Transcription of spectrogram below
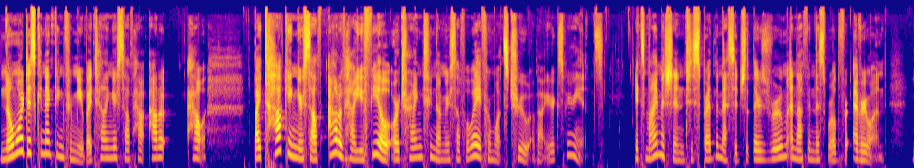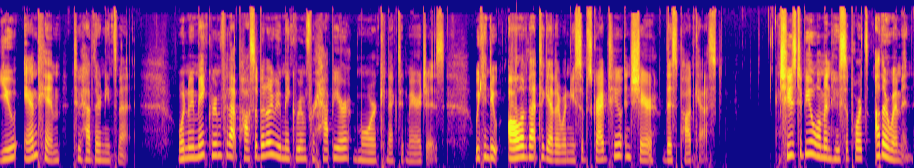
No more disconnecting from you by telling yourself how out of how by talking yourself out of how you feel or trying to numb yourself away from what's true about your experience. It's my mission to spread the message that there's room enough in this world for everyone, you and him, to have their needs met. When we make room for that possibility, we make room for happier, more connected marriages. We can do all of that together when you subscribe to and share this podcast. Choose to be a woman who supports other women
